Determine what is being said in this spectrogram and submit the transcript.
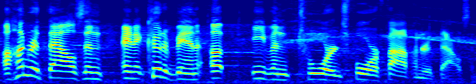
100,000, and it could have been up even towards four or 500,000.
